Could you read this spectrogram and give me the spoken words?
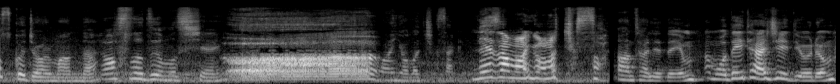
Koskoca ormanda rastladığımız şey. Ne zaman yola çıksak? Ne zaman yola çıksak? Antalya'dayım. Ama odayı tercih ediyorum.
